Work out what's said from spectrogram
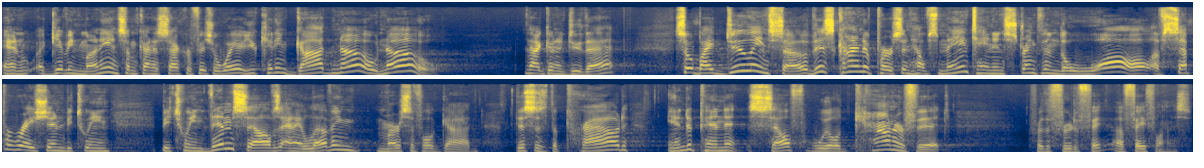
And uh, giving money in some kind of sacrificial way? Are you kidding? God, no, no. Not going to do that. So, by doing so, this kind of person helps maintain and strengthen the wall of separation between, between themselves and a loving, merciful God. This is the proud independent, self willed counterfeit for the fruit of, fa- of faithfulness.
